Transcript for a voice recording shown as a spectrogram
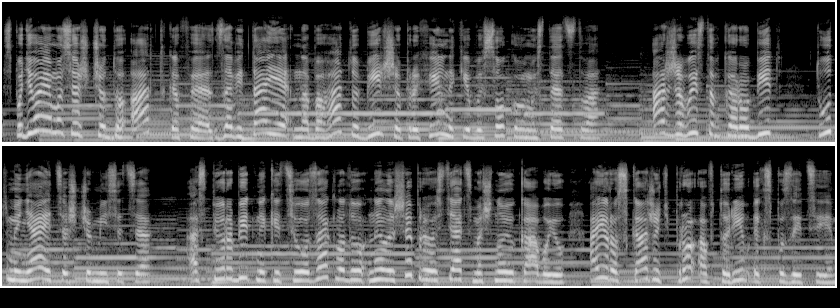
Сподіваємося, що до арт-кафе завітає набагато більше прихильників високого мистецтва, адже виставка робіт тут міняється щомісяця. А співробітники цього закладу не лише пригостять смачною кавою, а й розкажуть про авторів експозиції.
